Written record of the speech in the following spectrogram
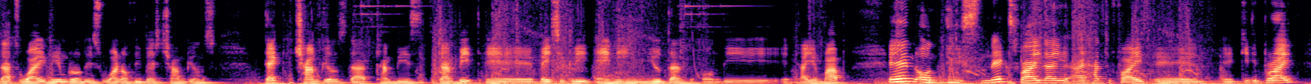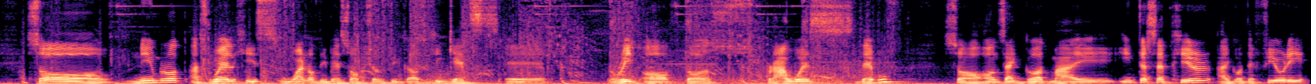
that's why nimrod is one of the best champions tech champions that can be can beat uh, basically any mutant on the entire map. And on this next fight, I, I had to fight Kitty Pryde. So Nimrod as well, he's one of the best options because he gets uh, rid of those prowess debuff. So once I got my intercept here, I got the fury,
